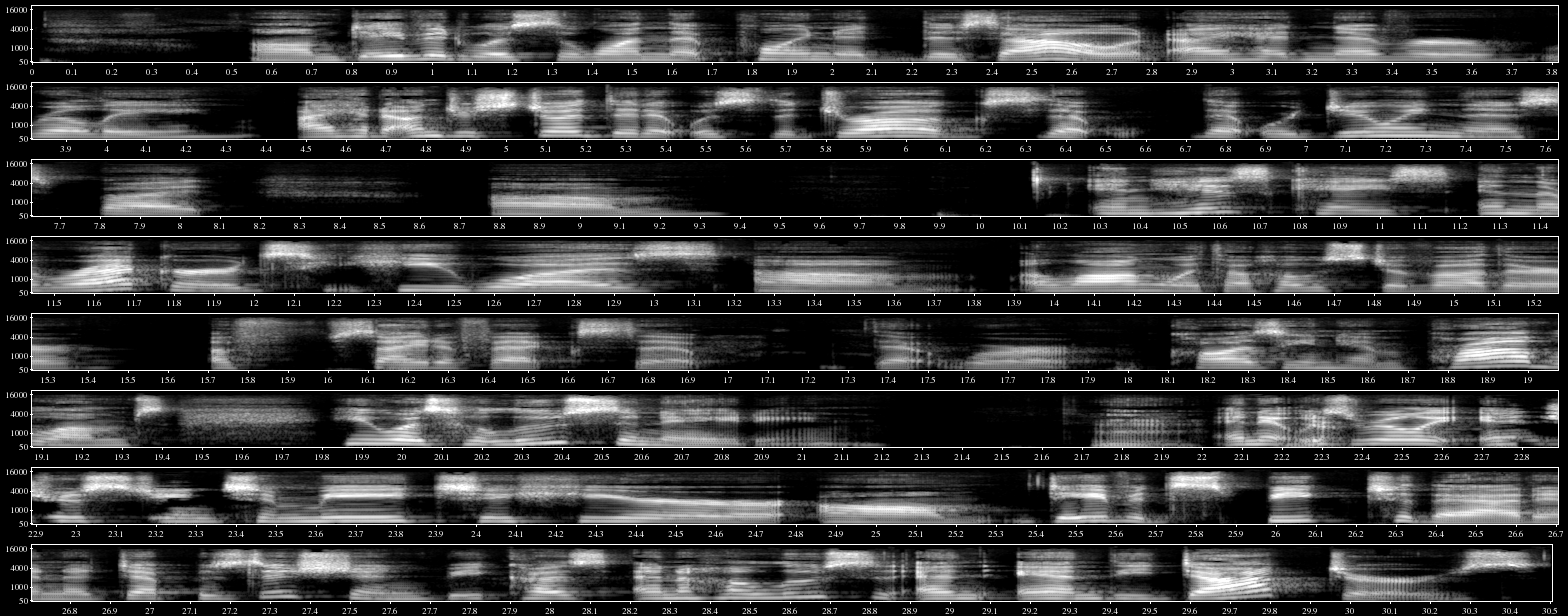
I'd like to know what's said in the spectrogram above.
um, David was the one that pointed this out. I had never really I had understood that it was the drugs that that were doing this, but um, in his case, in the records, he was um, along with a host of other of side effects that that were causing him problems. He was hallucinating. Mm, And it yeah. was really interesting to me to hear um, David speak to that in a deposition because and a hallucin and and the doctors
